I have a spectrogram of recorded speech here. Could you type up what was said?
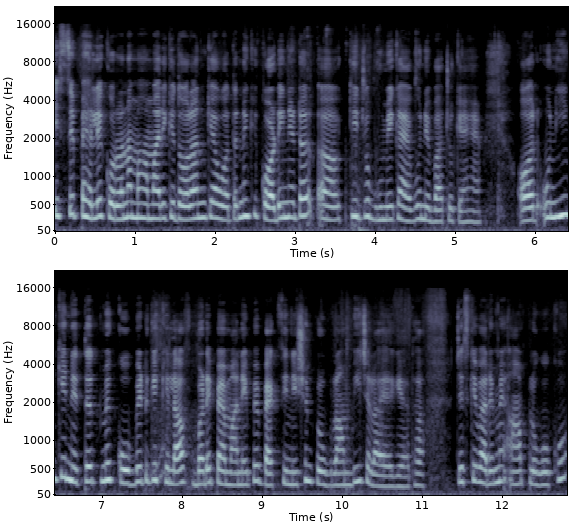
इससे पहले कोरोना महामारी के दौरान क्या हुआ था ना कि कोऑर्डिनेटर की जो भूमिका है वो निभा चुके हैं। और उन्हीं के नेतृत्व में कोविड के खिलाफ बड़े पैमाने पे वैक्सीनेशन प्रोग्राम भी चलाया गया था जिसके बारे में आप लोगों को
